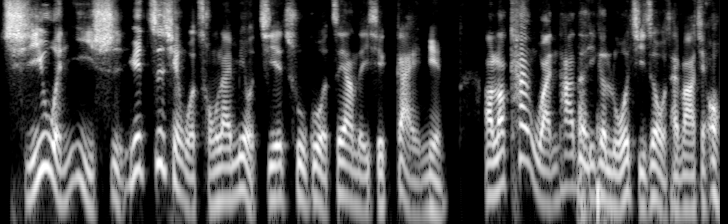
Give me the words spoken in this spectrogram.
奇闻异事，因为之前我从来没有接触过这样的一些概念啊。然后看完他的一个逻辑之后，我才发现哦，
